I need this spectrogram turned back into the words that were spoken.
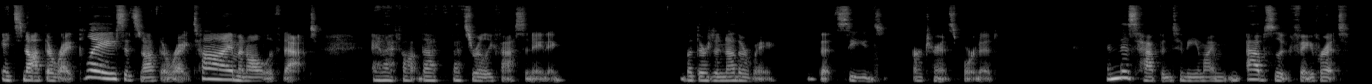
it's not the right place, it's not the right time, and all of that. And I thought that that's really fascinating. But there's another way that seeds are transported. And this happened to be my absolute favorite.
